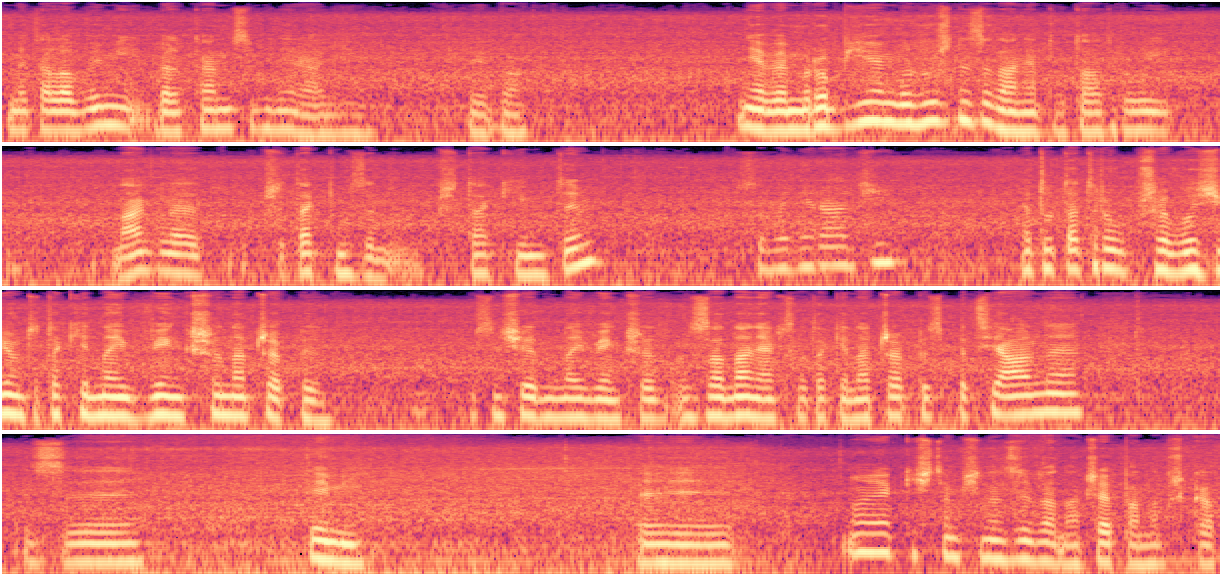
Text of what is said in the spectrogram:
z metalowymi belkami sobie nie radzi. Chyba. Nie wiem, robiłem różne zadania tą Tatrą i nagle przy takim, przy takim tym sobie nie radzi. Ja tu Tatrą przewoziłem to takie największe naczepy. W sensie największe. W zadaniach takie naczepy specjalne z tymi. Yy, no jakiś tam się nazywa naczepa, na przykład.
